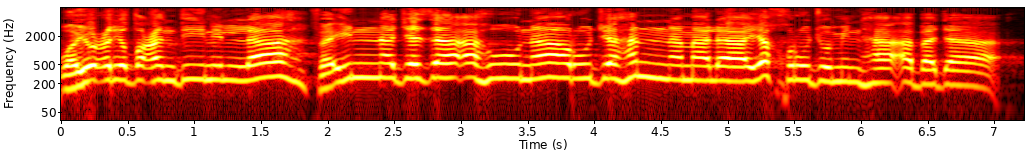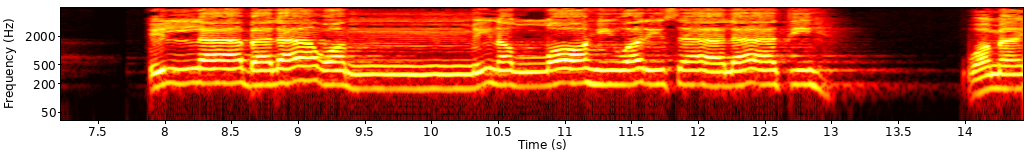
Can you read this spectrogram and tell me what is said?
ويعرض عن دين الله فان جزاءه نار جهنم لا يخرج منها ابدا. إِلَّا بَلَاغًا مِّنَ اللَّهِ وَرِسَالَاتِهِ ۚ. وَمَن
